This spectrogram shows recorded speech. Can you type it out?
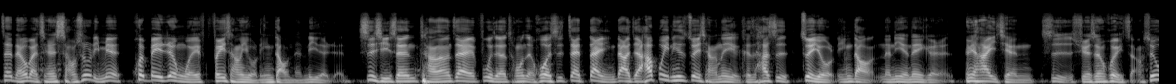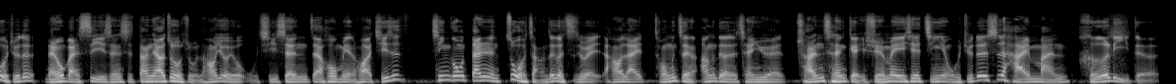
在奶油版成员少数里面会被认为非常有领导能力的人。实习生常常在负责统整或者是在带领大家，他不一定是最强那个，可是他是最有领导能力的那个人，因为他以前是学生会长，所以我觉得奶油版实习生是当家做主，然后又有五旗生在后面的话，其实。清宫担任座长这个职位，然后来统整 Under 的成员，传承给学妹一些经验，我觉得是还蛮合理的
